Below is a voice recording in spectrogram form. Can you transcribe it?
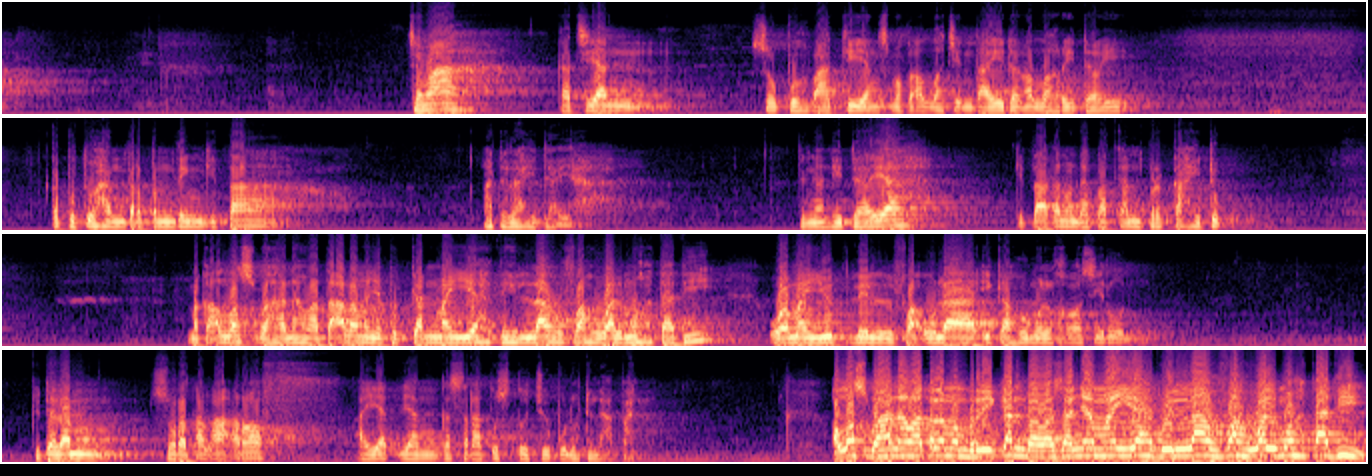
Jemaah kajian subuh pagi yang semoga Allah cintai dan Allah ridhoi. Kebutuhan terpenting kita adalah hidayah. Dengan hidayah kita akan mendapatkan berkah hidup. Maka Allah Subhanahu wa taala menyebutkan may yahdihillahu fahuwal muhtadi wa may yudlil faulaika humul khasirun. Di dalam surat Al-A'raf ayat yang ke-178. Allah Subhanahu wa taala memberikan bahwasanya may yahdihillahu fahuwal muhtadi.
